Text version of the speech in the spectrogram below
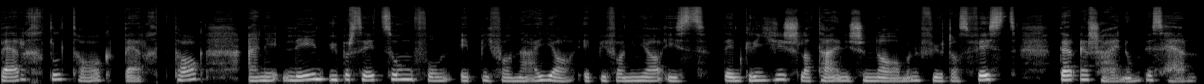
Berchteltag, Berchttag, eine Lehnübersetzung von Epiphania, Epiphania ist dem griechisch-lateinischen Namen für das Fest der Erscheinung des Herrn.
